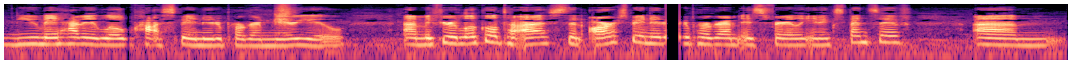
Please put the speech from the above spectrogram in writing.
you may have a low cost spay neuter program near you. Um, if you're local to us, then our spay neuter program is fairly inexpensive. Um,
